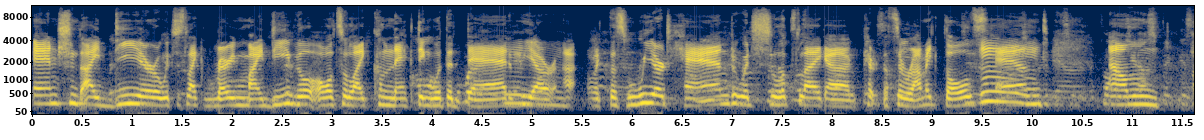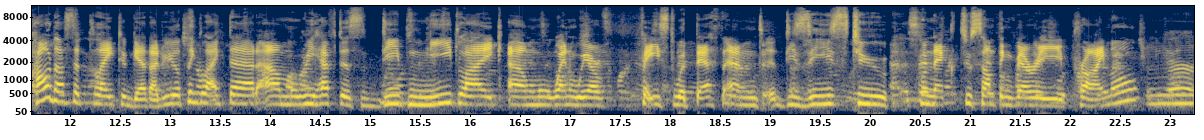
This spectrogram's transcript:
ancient idea, which is like very medieval, also like connecting with the dead. We are uh, like this weird hand, which looks like a, a ceramic doll's hand. Um, how does it play together? Do you think like that? Um, we have this deep need, like um, when we are faced with death and disease, to connect to something very primal. Yeah.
